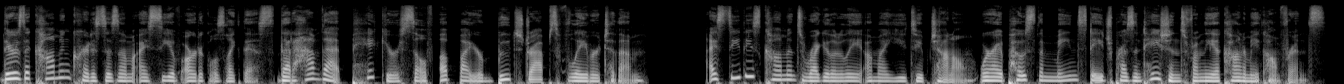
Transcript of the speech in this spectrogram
There's a common criticism I see of articles like this that have that pick yourself up by your bootstraps flavor to them. I see these comments regularly on my YouTube channel, where I post the main stage presentations from the EconoMe Conference.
